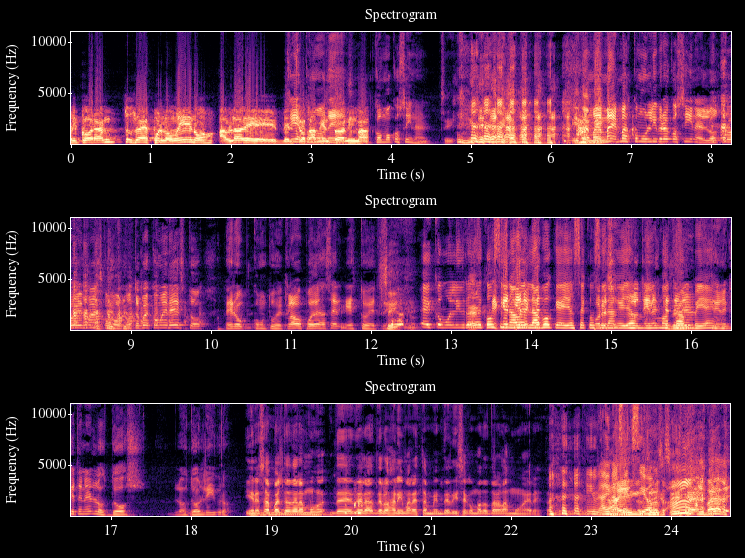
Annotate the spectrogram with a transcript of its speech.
El Corán, tú sabes, por lo menos habla de, del sí, es tratamiento de animales. cómo cocinar. Sí. Es y más, también, más- es más como un libro de cocina. El otro es más como no te puedes comer esto, pero con tus esclavos puedes hacer esto, esto Sí. y. Es como un libro Eh, de es que cocina, tienes ¿verdad? que- Porque ellos se cocinan ellos mismos que tener, también. Tienes que tener los dos, los dos libros. y en esa parte de, las mujer- de, de la- de los animales también te dice cómo tratar a las mujeres. También. Hay una sección. ah, y, espérate,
